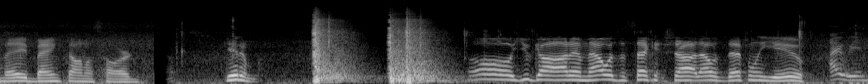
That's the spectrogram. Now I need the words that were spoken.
They banked on us hard. Get him. Oh, you got him. That was the second shot. That was definitely you. I win.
